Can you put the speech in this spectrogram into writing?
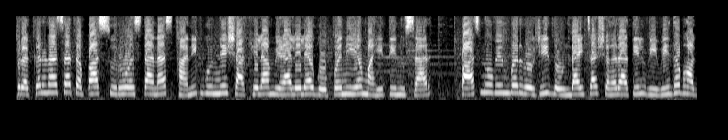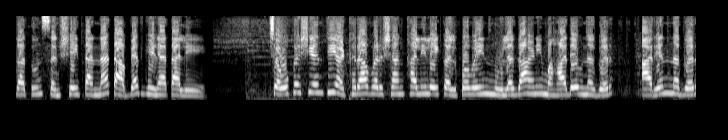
प्रकरणाचा तपास सुरू असताना स्थानिक गुन्हे शाखेला मिळालेल्या गोपनीय माहितीनुसार पाच नोव्हेंबर रोजी दोंडाईचा शहरातील विविध भागातून संशयितांना ताब्यात घेण्यात आले. चौकशीअंती अठरा वर्षांखालील एक अल्पवयीन मुलगा आणि महादेव नगर आर्यन नगर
